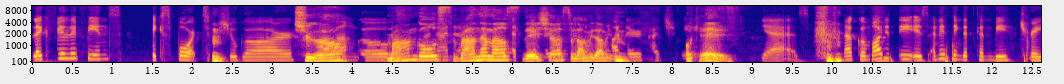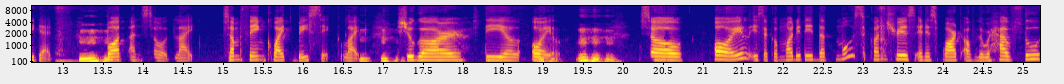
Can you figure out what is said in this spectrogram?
Like Philippines exports Mm. sugar, Sugar, mangoes, mangoes, bananas, bananas, delicious, lami lami. Other countries. Okay. Yes. now, commodity is anything that can be traded, Mhm. bought and sold, like something quite basic, like Mhm. sugar, steel, oil. Mhm. So, oil is a commodity that most countries in this part of the world have to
